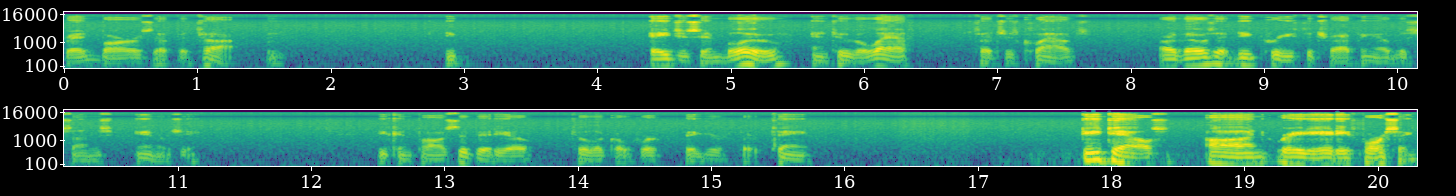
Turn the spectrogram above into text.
red bars up the top. The agents in blue and to the left, such as clouds, are those that decrease the trapping of the sun's energy. You can pause the video to look over figure 13. Details on radiative forcing.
